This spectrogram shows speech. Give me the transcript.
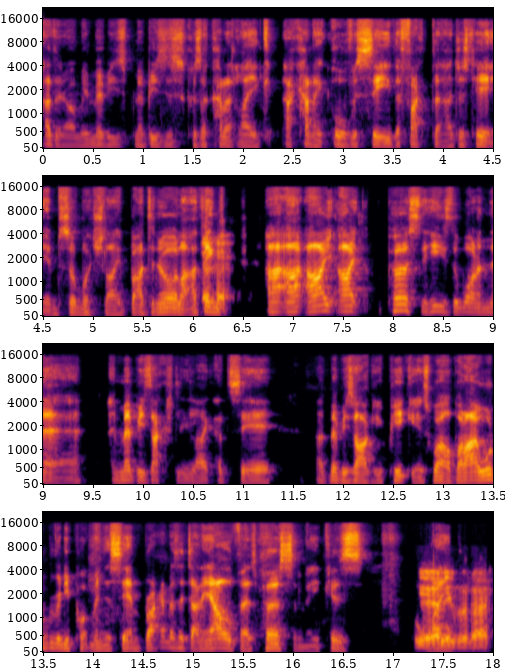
I don't know. I mean, maybe it's, maybe it's just because I kind of like I kind of oversee the fact that I just hate him so much. Like, but I don't know. Like, I think I, I, I, I personally, he's the one in there, and maybe he's actually like I'd say, uh, maybe he's argue Piqué as well. But I wouldn't really put him in the same bracket as a Dani Alves personally, because Yeah, Like- neither would I.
